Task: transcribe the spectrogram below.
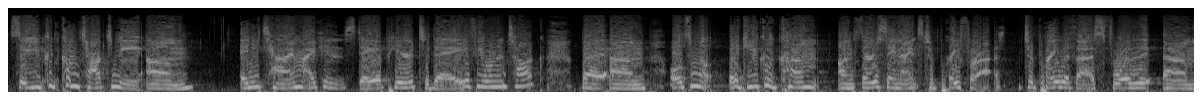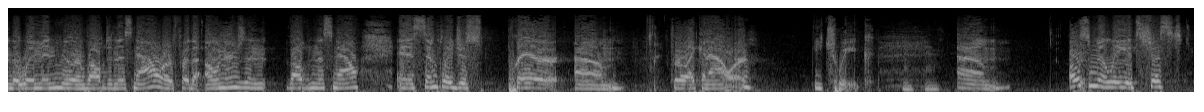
So you could come talk to me. Um, anytime I can stay up here today if you want to talk. But um, ultimately, like you could come on Thursday nights to pray for us, to pray with us for the um, the women who are involved in this now, or for the owners involved in this now. And it's simply just prayer um, for like an hour each week. Mm-hmm. Um, ultimately, it's just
